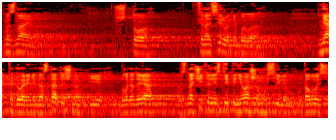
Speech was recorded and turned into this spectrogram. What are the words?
Мы знаем, что финансирование было, мягко говоря, недостаточным, и благодаря в значительной степени вашим усилиям удалось,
